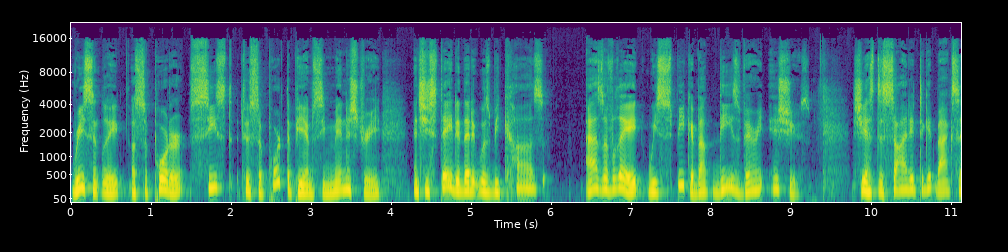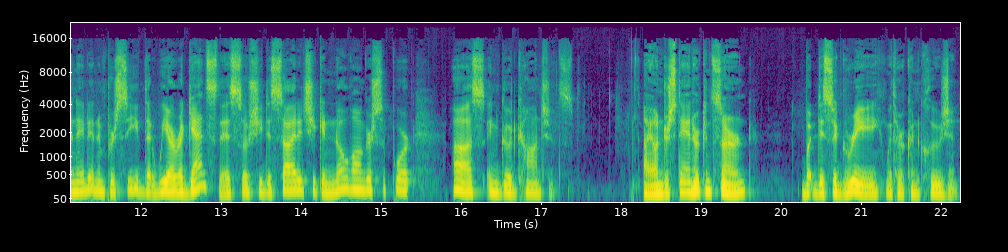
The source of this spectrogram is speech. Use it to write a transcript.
Recently, a supporter ceased to support the PMC ministry, and she stated that it was because, as of late, we speak about these very issues. She has decided to get vaccinated and perceived that we are against this, so she decided she can no longer support us in good conscience. I understand her concern, but disagree with her conclusion.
